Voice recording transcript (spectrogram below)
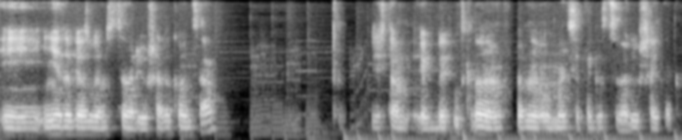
i, i nie dowiozłem scenariusza do końca. Gdzieś tam jakby utknąłem w pewnym momencie tego scenariusza i tak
